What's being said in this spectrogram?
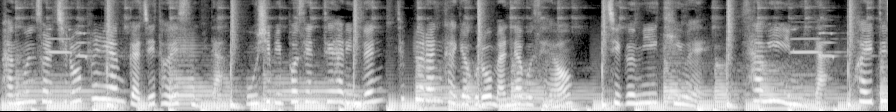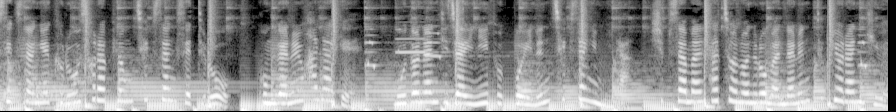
방문 설치로 편리함까지 더했습니다. 52% 할인된 특별한 가격으로 만나보세요. 지금 이 기회 4위입니다. 화이트 색상의 크로 서랍형 책상 세트로 공간을 환하게 모던한 디자인이 돋보이는 책상입니다. 14만 4천원으로 만나는 특별한 기회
